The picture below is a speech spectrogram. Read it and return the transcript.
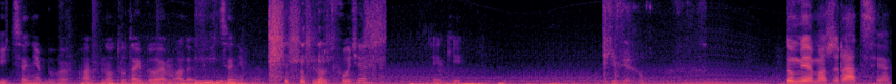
W IC nie byłem. A, no tutaj byłem, ale w IC nie byłem. W Nordfoodzie? Dzięki. Ki wjechał. W sumie masz rację.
